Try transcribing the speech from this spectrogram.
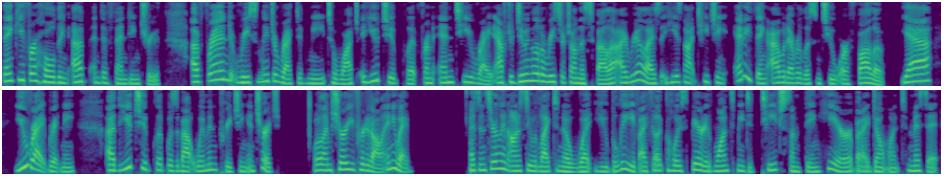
Thank you for holding up and defending truth. A friend recently directed me to watch a YouTube clip from NT Wright. After doing a little research on this fella, I realized that he is not teaching anything I would ever listen to or follow. Yeah, you right, Brittany. Uh, the YouTube clip was about women preaching in church. Well, I'm sure you've heard it all. Anyway, I sincerely and honestly would like to know what you believe. I feel like the Holy Spirit wants me to teach something here, but I don't want to miss it.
